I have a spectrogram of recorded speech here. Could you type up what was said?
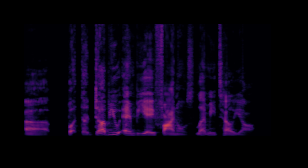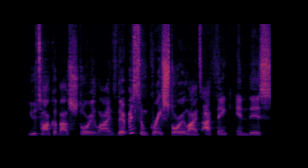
Uh, but the WNBA finals, let me tell y'all, you talk about storylines. There have been some great storylines, I think, in this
